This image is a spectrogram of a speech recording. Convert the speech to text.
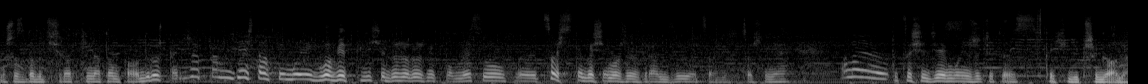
muszę zdobyć środki na tą podróż, także tam gdzieś tam w tej mojej głowie tli się dużo różnych pomysłów. Coś z tego się może zrealizuje, coś, coś nie. Ale to, co się dzieje w moim życiu, to jest w tej chwili przygoda.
